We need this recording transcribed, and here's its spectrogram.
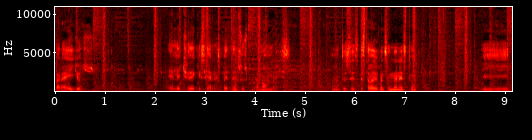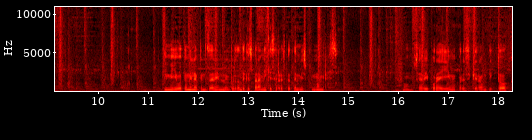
para ellos el hecho de que se respeten sus pronombres. Entonces estaba yo pensando en esto y y me llevó también a pensar en lo importante que es para mí que se respeten mis pronombres. O sea, vi por ahí, me parece que era un TikTok.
